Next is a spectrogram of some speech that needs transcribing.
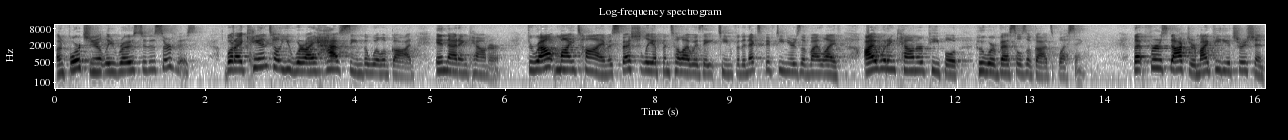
unfortunately rose to the surface. But I can tell you where I have seen the will of God in that encounter. Throughout my time, especially up until I was 18, for the next 15 years of my life, I would encounter people who were vessels of God's blessing. That first doctor, my pediatrician,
